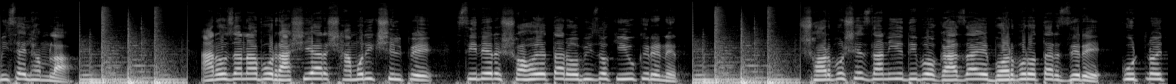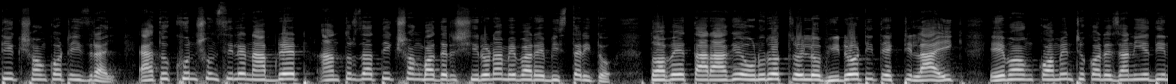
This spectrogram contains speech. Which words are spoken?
মিসাইল হামলা। আরও জানাব রাশিয়ার সামরিক শিল্পে চীনের সহায়তার অভিযোগ ইউক্রেনের। সর্বশেষ জানিয়ে দিব গাজায় বর্বরতার জেরে কূটনৈতিক সংকট ইসরায়েল। এতক্ষণ শুনছিলেন আপডেট আন্তর্জাতিক সংবাদের শিরোনাম এবারে বিস্তারিত। তবে তার আগে অনুরোধ রইল ভিডিওটিতে একটি লাইক এবং কমেন্ট করে জানিয়ে দিন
